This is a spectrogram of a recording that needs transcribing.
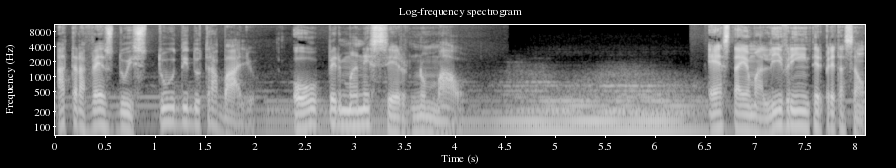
através do estudo e do trabalho, ou permanecer no mal. Esta é uma livre interpretação.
